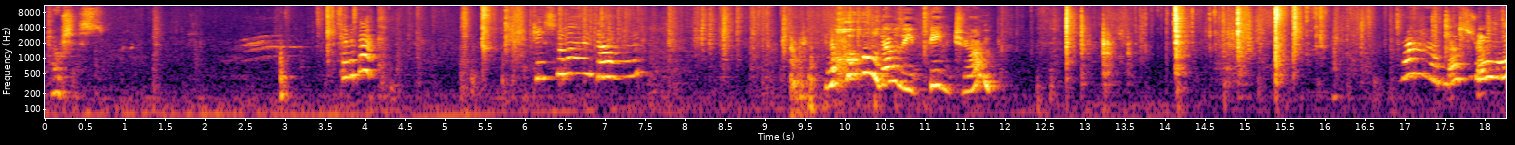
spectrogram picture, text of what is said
ferocious. Get it back. Guess what I got? No, that was a big jump. Wow, mouse is running away.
